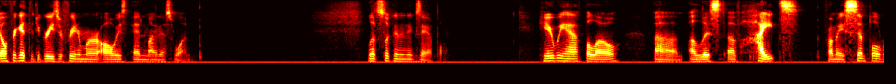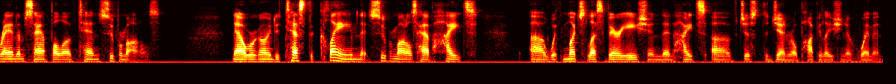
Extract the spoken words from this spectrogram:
Don't forget the degrees of freedom are always n minus 1. Let's look at an example. Here we have below um, a list of heights from a simple random sample of 10 supermodels. Now we're going to test the claim that supermodels have heights uh, with much less variation than heights of just the general population of women.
